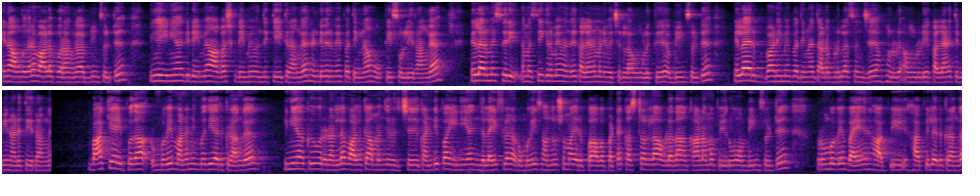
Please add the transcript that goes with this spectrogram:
ஏன்னா அவங்க தானே வாழ போகிறாங்க அப்படின்னு சொல்லிட்டு இங்கே இனியாக்கிட்டேயுமே ஆகாஷ்கிட்டேயுமே வந்து கேட்குறாங்க ரெண்டு பேருமே பார்த்திங்கன்னா ஓகே சொல்லிடுறாங்க. எல்லாருமே சரி நம்ம சீக்கிரமே வந்து கல்யாணம் பண்ணி வச்சிடலாம் உங்களுக்கு அப்படின்னு சொல்லிட்டு எல்லா பார்த்திங்கன்னா தடபுடலாக செஞ்சு அவங்களோட அவங்களுடைய கல்யாணத்தையுமே நடத்திடுறாங்க. பாக்கியா இப்போ தான் ரொம்பவே மன நிம்மதியாக இருக்கிறாங்க. இனியாவுக்கு ஒரு நல்ல வாழ்க்கை அமைஞ்சிருச்சு. கண்டிப்பாக இனியா இந்த லைஃப்பில் ரொம்பவே சந்தோஷமாக இருப்பாள் அவள் பட்ட கஷ்டம்லாம் அவ்வளோதான் காணாமல் போயிடும் அப்படின்னு சொல்லிட்டு ரொம்பவே பயங்கர ஹாப்பி ஹாப்பியில் இருக்கிறாங்க.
